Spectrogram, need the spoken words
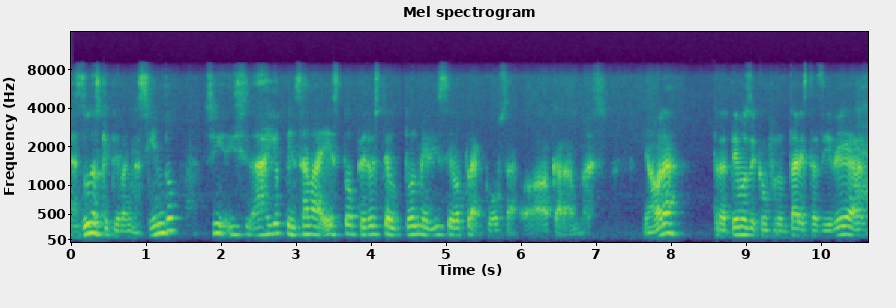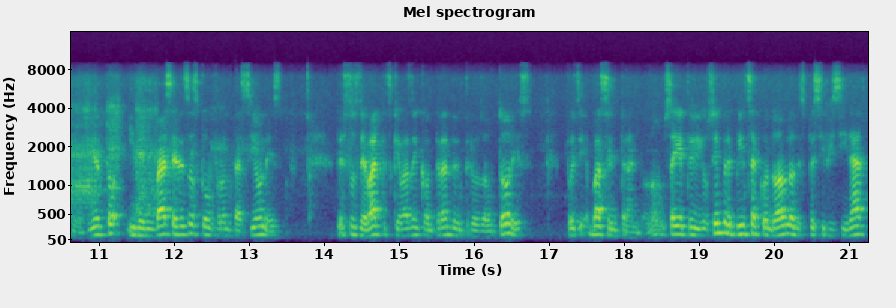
Las dudas que te van haciendo. Sí, dices, ah, yo pensaba esto, pero este autor me dice otra cosa. Oh, carambas. Y ahora tratemos de confrontar estas ideas, ¿no es cierto? Y en base a esas confrontaciones, de esos debates que vas encontrando entre los autores, pues vas entrando, ¿no? O sea, ya te digo, siempre piensa cuando hablo de especificidad,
